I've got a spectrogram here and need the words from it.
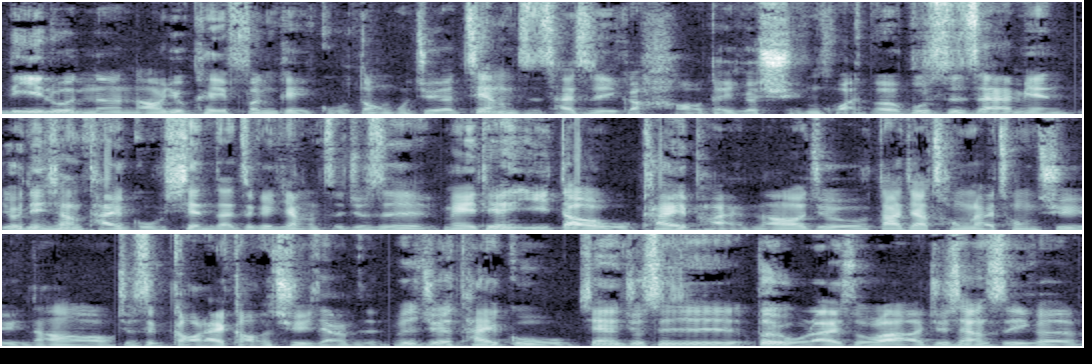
利润呢，然后又可以分给股东。我觉得这样子才是一个好的一个循环，而不是在那边有点像台股现在这个样子，就是每天一到五开盘，然后就大家冲来冲去，然后就是搞来搞去这样子。我就觉得台股现在就是对我来说啊，就像是一个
